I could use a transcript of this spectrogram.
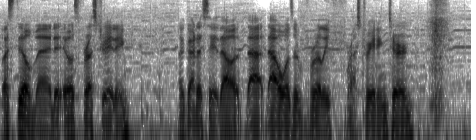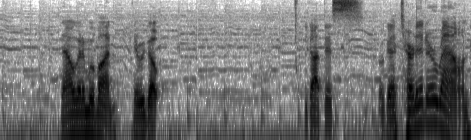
But still, man, it, it, was frustrating. I gotta say that that that was a really frustrating turn. Now we're gonna move on. Here we go. We got this. We're gonna turn it around.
